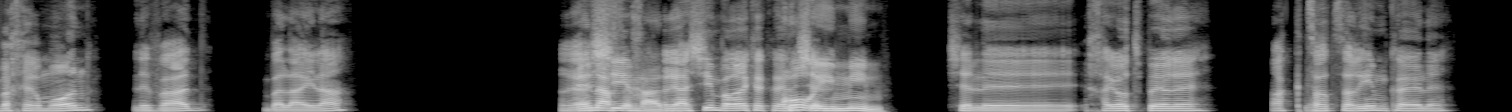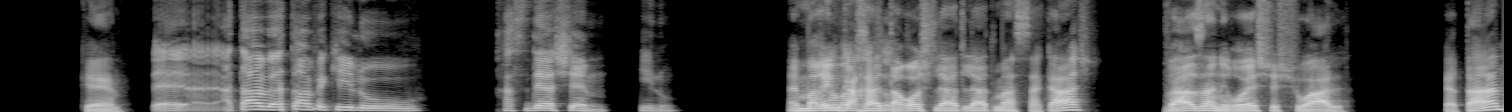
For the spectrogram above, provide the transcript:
בחרמון, לבד, בלילה, אין אף אחד. רעשים ברקע כאלה קור של, אימים. של אה, חיות פרא, רק כן. צרצרים כאלה. כן. אתה ואתה וכאילו חסדי השם, כאילו. הם מראים ברמה ככה את. הראש לאט לאט מהסק"ש, ואז אני רואה ששועל קטן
